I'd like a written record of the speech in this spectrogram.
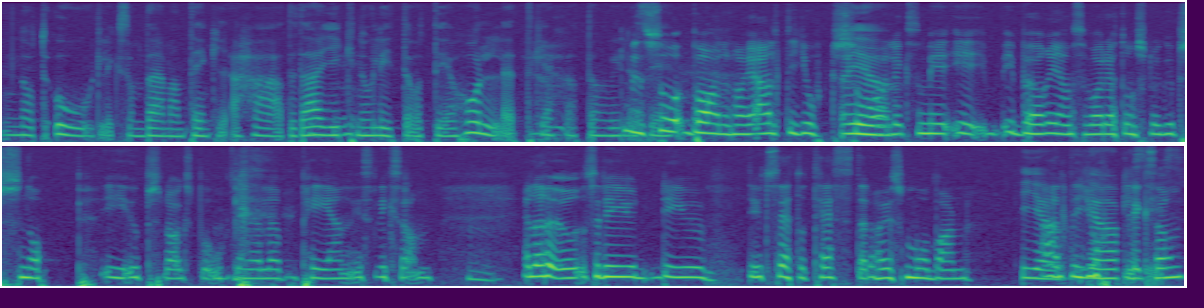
något ord liksom där man tänker aha, det där gick Mm. nog lite åt det hållet, kanske att de ville Men se. så, barnen har ju alltid gjort så. Ja. Liksom i, i, I början så var det att de slog upp snopp i uppslagsboken eller penis. Liksom. Mm. Eller hur? Så det är ju, det är ju det är ett sätt att testa. Det har ju små barn Ja, alltid ja, gjort, precis. liksom.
